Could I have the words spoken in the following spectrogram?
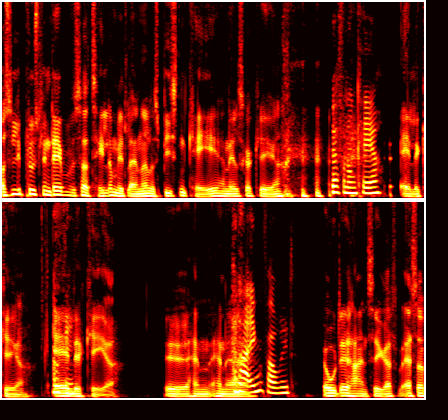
Og så lige pludselig en dag, hvor vi så talt om et eller andet, eller spiste en kage. Han elsker kager. Hvad for nogle kager? Alle kager. Okay. Alle kager. Øh, han, han, er, han har ingen favorit? Jo, det har han sikkert. Altså,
